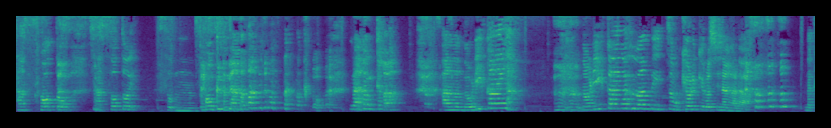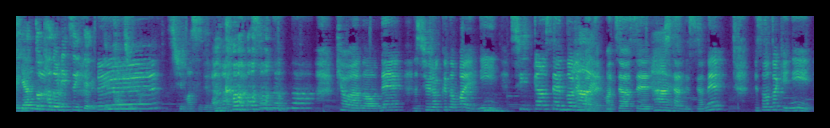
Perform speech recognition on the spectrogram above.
さっそうと、さっそうと、そうん、そうかな。なんか、あの、乗り換えが、乗り換えが不安でいつもキョロキョロしながら、なんかやっとたどり着いてるっていう感じがえしますね、ー、なんか。あそうなんだ。今日はあのね、収録の前に新幹線乗り場で待ち合わせしたんですよね。で、その時に、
